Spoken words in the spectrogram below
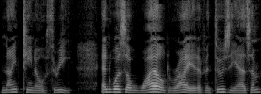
1903, and was a wild riot of enthusiasm.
